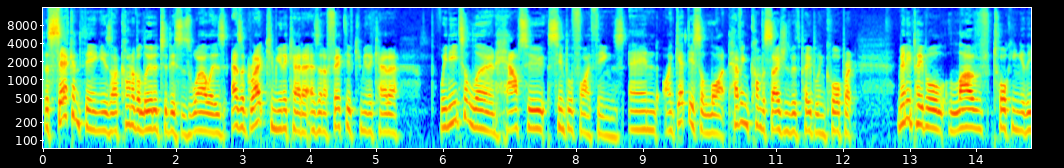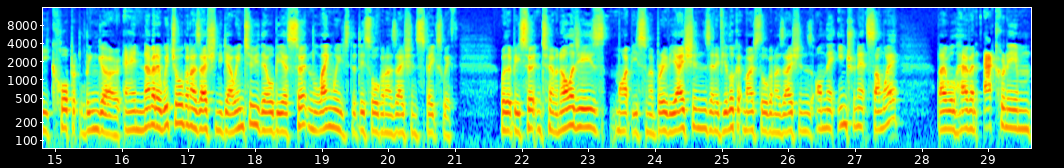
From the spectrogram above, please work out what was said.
The second thing is I kind of alluded to this as well is as a great communicator, as an effective communicator, we need to learn how to simplify things. And I get this a lot having conversations with people in corporate. Many people love talking the corporate lingo, and no matter which organization you go into, there will be a certain language that this organization speaks with. Whether it be certain terminologies, might be some abbreviations, and if you look at most organizations on their intranet somewhere, they will have an acronym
